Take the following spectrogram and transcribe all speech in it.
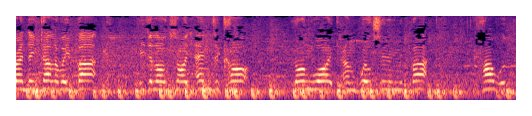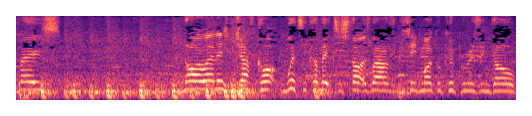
Brendan Galloway back. He's alongside Endicott, Longwhite and Wilson in the back. Houghton plays. Niall Ennis, Jephcott, Whittaker makes a start as well. As you can see, Michael Cooper is in goal.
